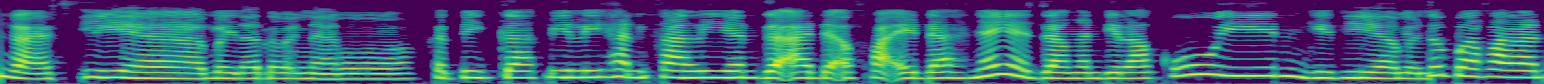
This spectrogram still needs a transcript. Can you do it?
nggak sih? iya benar-benar Tuh. Ketika pilihan kalian gak ada faedahnya ya jangan dilakuin gitu. Iya, bener. Itu bakalan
